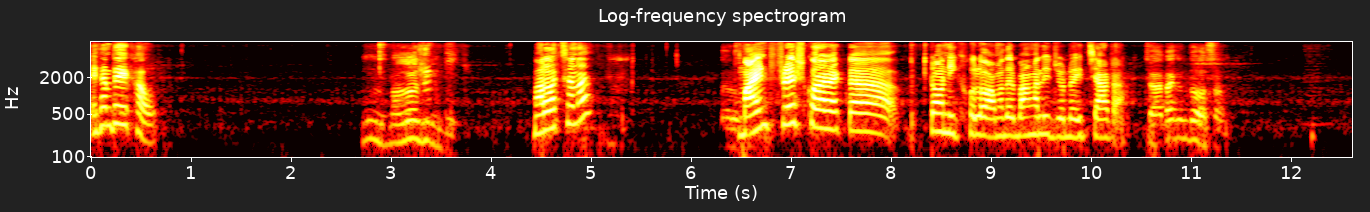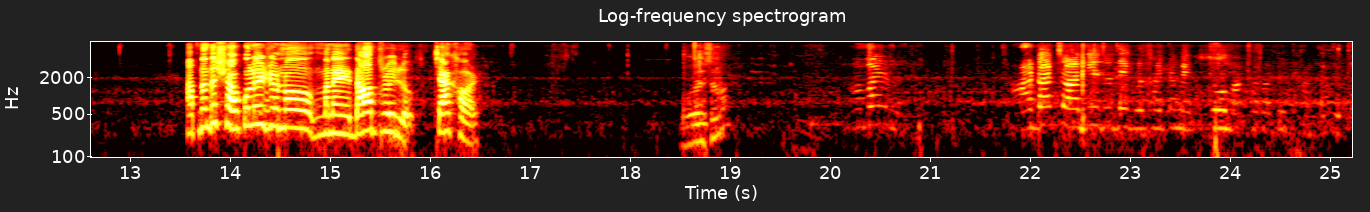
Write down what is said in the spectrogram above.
এখান থেকে খাও। ভালো লাগছে না? মাইন্ড ফ্রেশ করার একটা টনিক হলো আমাদের বাঙালির জন্য এই চাটা। চাটা কিন্তু অসাম আপনাদের সকলের জন্য মানে দাওয়াত রইল চা খাওয়ার মজা হয়েছে না আমার আদা চা দিয়ে যদি একবার খাইতাম একটু মাথা ব্যথা ঠান্ডা হতো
